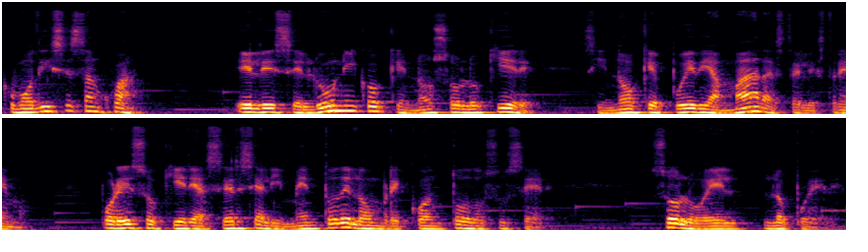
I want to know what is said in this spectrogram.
como dice San Juan, él es el único que no solo quiere, sino que puede amar hasta el extremo. Por eso quiere hacerse alimento del hombre con todo su ser. Solo Él lo puede.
